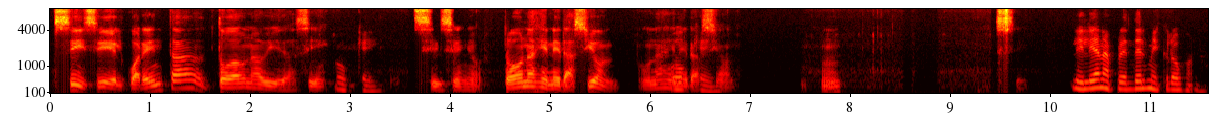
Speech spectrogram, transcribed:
Sí, sí, el 40, toda una vida, sí. Ok. Sí, Señor. Toda una generación, una generación. Sí. Liliana, prende el micrófono.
